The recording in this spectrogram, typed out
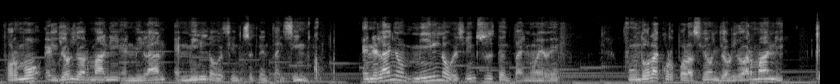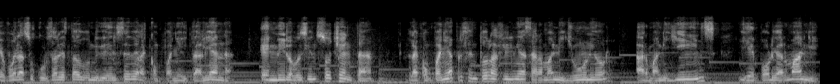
formó el Giorgio Armani en Milán en 1975. En el año 1979 fundó la corporación Giorgio Armani, que fue la sucursal estadounidense de la compañía italiana. En 1980, la compañía presentó las líneas Armani Junior, Armani Jeans y Emporio Armani.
